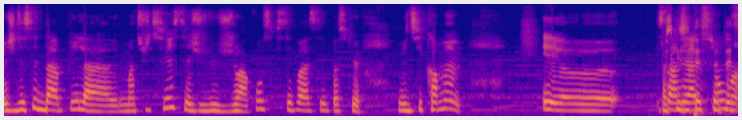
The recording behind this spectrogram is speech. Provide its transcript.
un- je décide d'appeler la, ma tutrice et je lui je raconte ce qui s'est passé parce que je me dis quand même. Et, euh, Parce sa que c'était-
